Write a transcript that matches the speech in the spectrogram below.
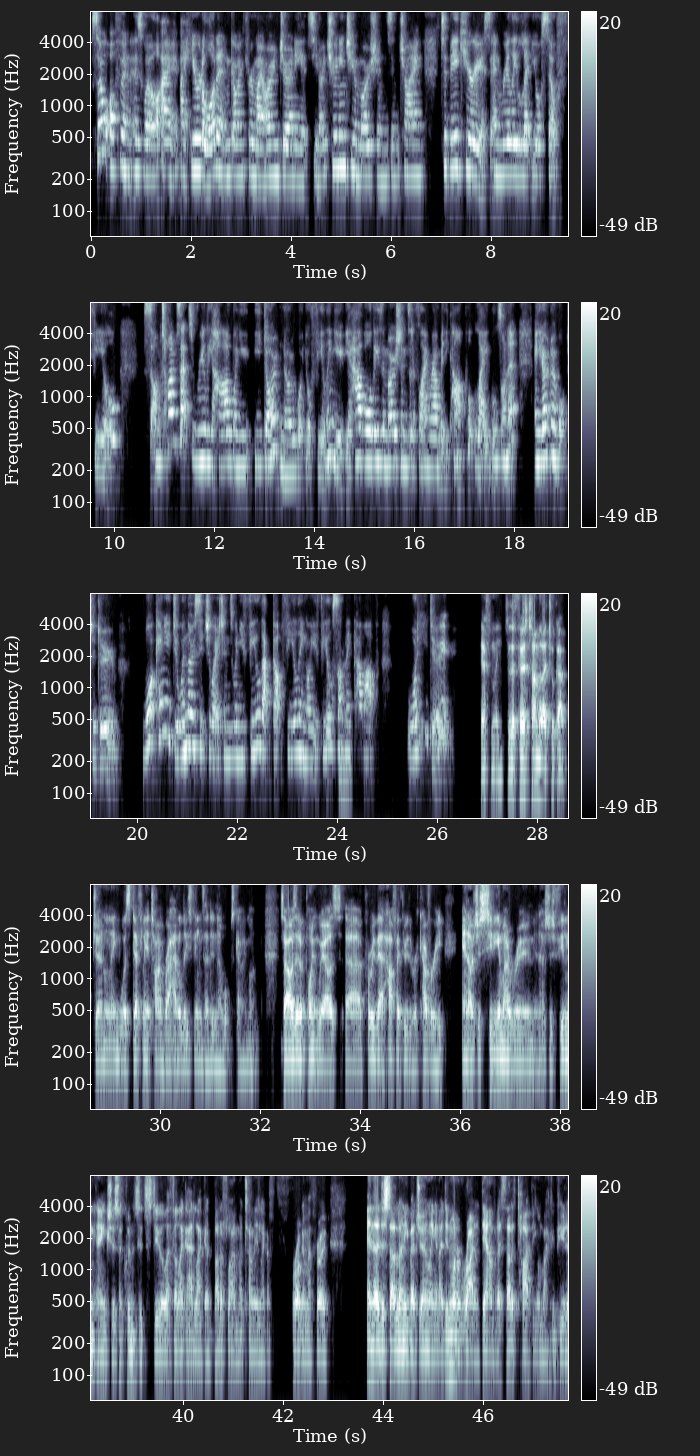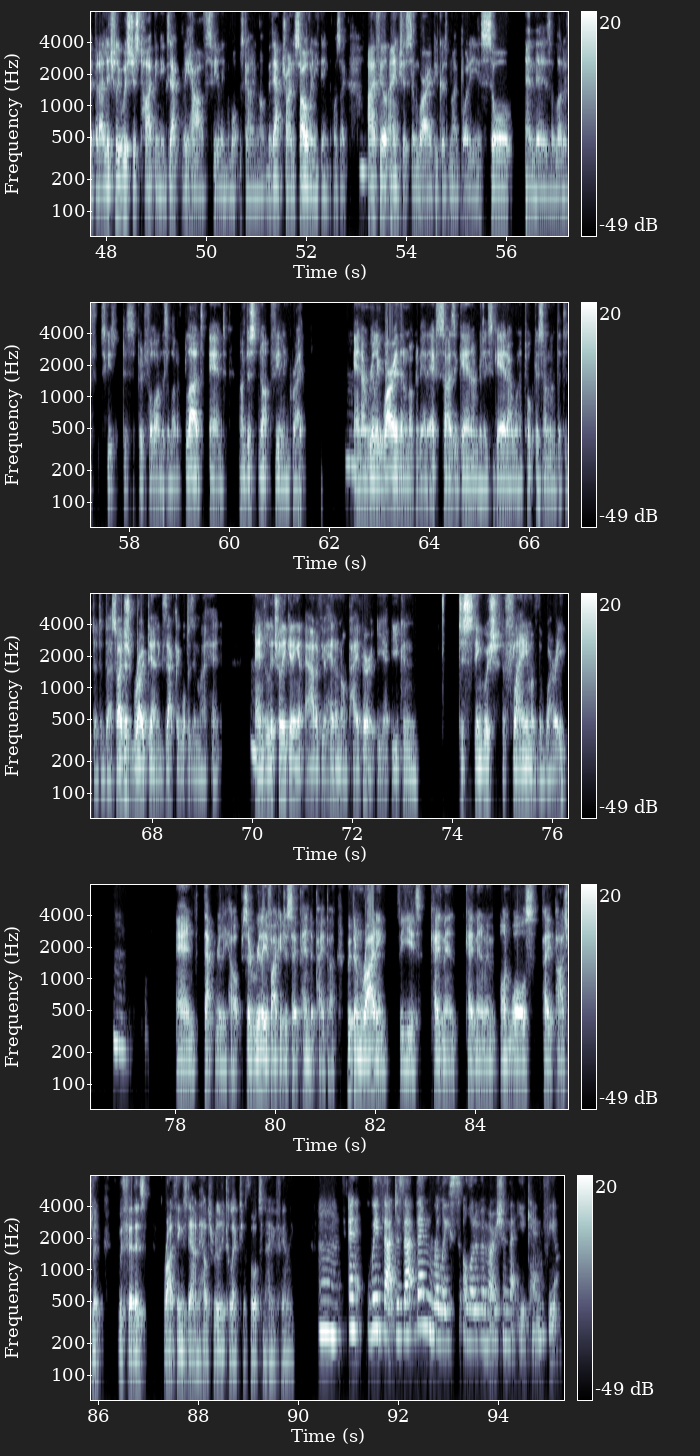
So often as well i i hear it a lot and going through my own journey. It's you know tune into your emotions and trying to be curious and really let yourself feel. Sometimes that's really hard when you you don't know what you're feeling. You you have all these emotions that are flying around but you can't put labels on it and you don't know what to do. What can you do in those situations when you feel that gut feeling or you feel something mm-hmm. come up what do you do Definitely. So the first time that I took up journaling was definitely a time where I had all these feelings. I didn't know what was going on. So I was at a point where I was uh, probably about halfway through the recovery and I was just sitting in my room and I was just feeling anxious. I couldn't sit still. I felt like I had like a butterfly in my tummy and like a frog in my throat. And then I just started learning about journaling and I didn't want to write it down, but I started typing on my computer. But I literally was just typing exactly how I was feeling and what was going on without trying to solve anything. I was like, mm. I feel anxious and worried because my body is sore and there's a lot of excuse this is pretty full on there's a lot of blood and i'm just not feeling great mm. and i'm really worried that i'm not going to be able to exercise again i'm really scared i want to talk to someone da, da, da, so i just wrote down exactly what was in my head mm. and literally getting it out of your head and on paper you, you can distinguish the flame of the worry mm. and that really helped so really if i could just say pen to paper we've been writing for years cavemen cavemen and women on walls paid parchment with feathers, write things down. It helps really collect your thoughts and how you're feeling. Mm. And with that, does that then release a lot of emotion that you can feel?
